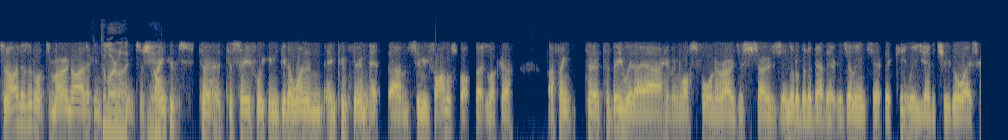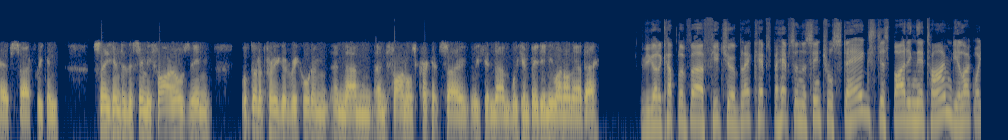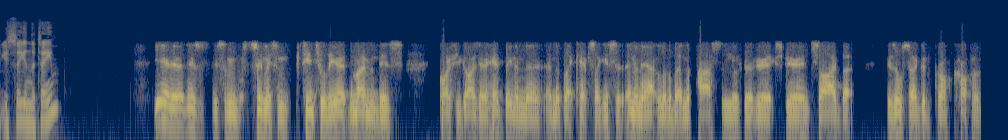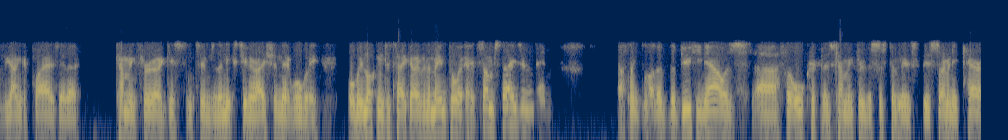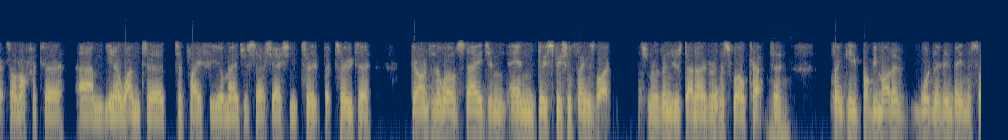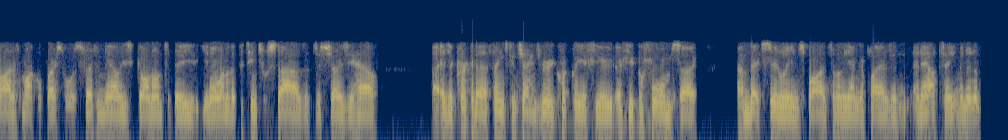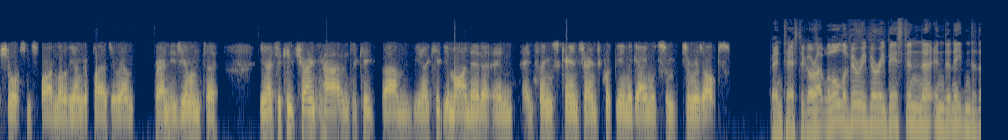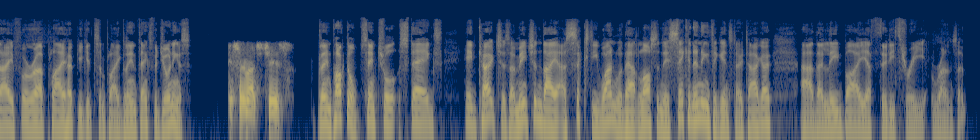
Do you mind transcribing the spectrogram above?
tonight, is it, or tomorrow night against, tomorrow night. against the Shrinkers yeah. to to see if we can get a win and, and confirm that um, semi final spot. But look. Uh, I think to, to be where they are, having lost four in a row, just shows a little bit about that resilience that the Kiwi attitude always has. So if we can sneak into the semi-finals, then we've got a pretty good record in in, um, in finals cricket, so we can um, we can beat anyone on our day. Have you got a couple of uh, future Black Caps perhaps in the Central Stags just biding their time? Do you like what you see in the team? Yeah, there, there's there's some certainly some potential there at the moment. There's quite a few guys that have been in the in the Black Caps, I guess, in and out a little bit in the past, and we've got a very experienced side. But there's also a good crop, crop of younger players that are coming through, I guess, in terms of the next generation that will be will be looking to take over the mantle at some stage. And, and I think like the, the beauty now is uh, for all cricketers coming through the system. There's there's so many carrots on offer to um, you know one to to play for your major association, two but two to go onto the world stage and, and do special things like Ravindra's done over in this World Cup to mm. Think he probably might have wouldn't have even been the side if Michael Bracewell was fit and now he's gone on to be, you know, one of the potential stars. It just shows you how uh, as a cricketer things can change very quickly if you if you perform. So um, certainly inspired some of the younger players in, in our team and, and I'm sure it's inspired a lot of younger players around around New Zealand to you know, to keep training hard and to keep, um, you know, keep your mind at it, and, and things can change quickly in the game with some, some results. Fantastic. All right. Well, all the very, very best in uh, in Dunedin today for uh, play. Hope you get some play, Glenn. Thanks for joining us. Thanks very much. Cheers. Glenn Pocknall, Central Stags head coach. As I mentioned, they are 61 without loss in their second innings against Otago. Uh, they lead by uh, 33 runs. So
